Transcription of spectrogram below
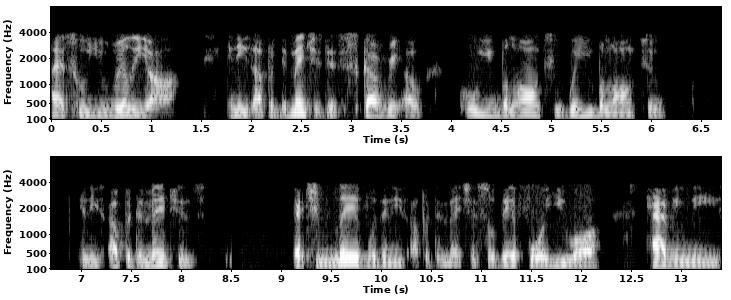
as who you really are in these upper dimensions, the discovery of who you belong to, where you belong to in these upper dimensions that you live within these upper dimensions. So therefore you are having these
